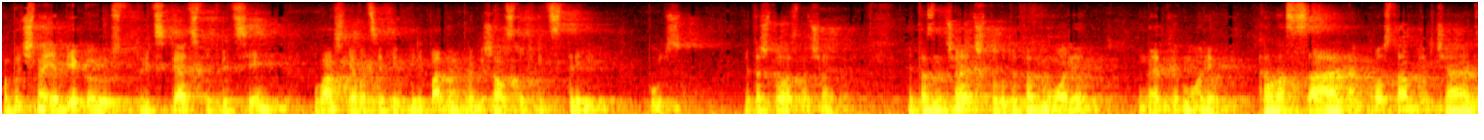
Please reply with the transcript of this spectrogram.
Обычно я бегаю 135-137. У вас я вот с этим перепадом пробежал 133 пульс. Это что означает? Это означает, что вот это море, энергия моря, колоссально просто облегчает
